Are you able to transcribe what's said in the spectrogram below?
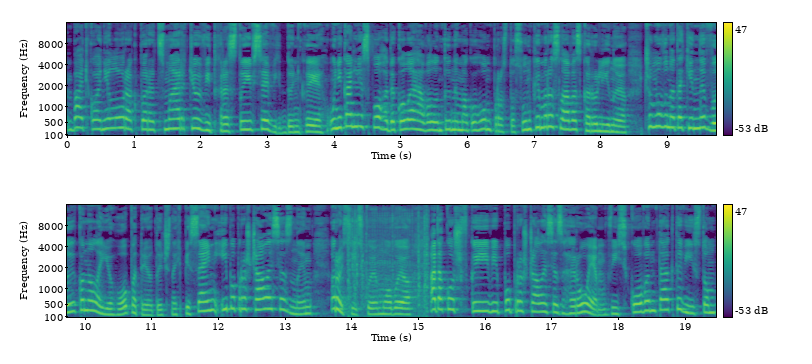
Батько Ані Лорак перед смертю відхрестився від доньки. Унікальні спогади колега Валентини Макогон про стосунки Мирослава з Кароліною. Чому вона так і не виконала його патріотичних пісень і попрощалася з ним російською мовою. А також в Києві попрощалася з героєм, військовим та активістом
